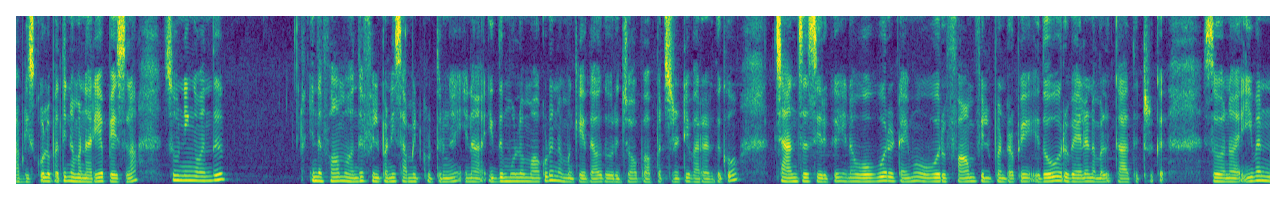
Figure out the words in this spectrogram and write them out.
அப்படி ஸ்கூலை பற்றி நம்ம நிறைய பேசலாம். ஸோ நீங்கள் வந்து இந்த ஃபார்மை வந்து ஃபில் பண்ணி சப்மிட் கொடுத்துருங்க. ஏன்னா இது மூலமாக கூட நமக்கு ஏதாவது ஒரு ஜாப் ஆப்பர்ச்சுனிட்டி வர்றதுக்கும் சான்சஸ் இருக்குது ஏன்னா ஒவ்வொரு டைமும் ஒவ்வொரு ஃபார்ம் ஃபில் பண்ணுறப்பையும் ஏதோ ஒரு வேலை நம்மளுக்கு காத்துட்ருக்கு. ஸோ நான் ஈவன்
